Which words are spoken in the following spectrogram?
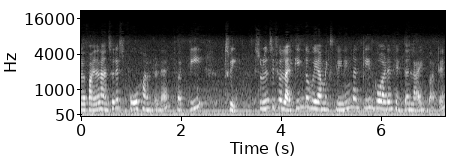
your final answer is 433 students if you're liking the way i'm explaining then please go ahead and hit the like button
